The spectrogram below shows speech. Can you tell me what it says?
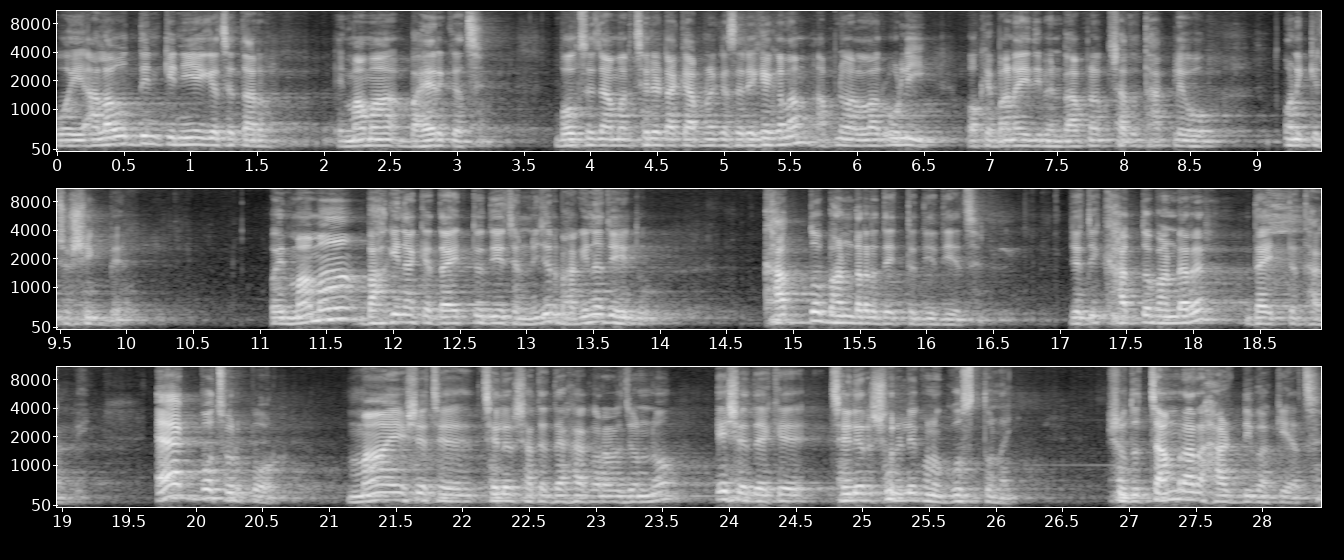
ওই আলাউদ্দিনকে নিয়ে গেছে তার মামা ভাইয়ের কাছে। বলছে যে, আমার ছেলেটাকে আপনার কাছে রেখে গেলাম। আপনি আল্লাহর অলি ওকে বানাই দিবেন বা আপনার সাথে থাকলেও অনেক কিছু শিখবে। ওই মামা ভাগিনাকে দায়িত্ব দিয়েছেন, নিজের ভাগিনা যেহেতু, খাদ্য ভাণ্ডারের দায়িত্ব দিয়ে দিয়েছেন, যে তুই খাদ্য ভাণ্ডারের দায়িত্বে থাকবি। এক বছর পর মা এসেছে ছেলের সাথে দেখা করার জন্য, এসে দেখে ছেলের শরীরে কোনো গোস্ত নাই, শুধু চামড়ার হাড্ডি বাকি আছে।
